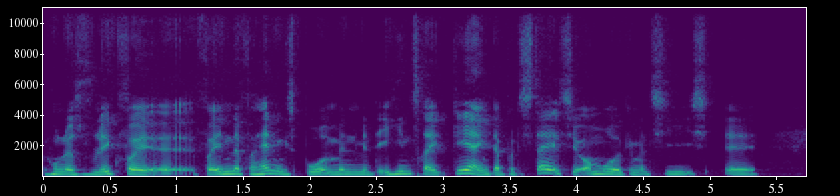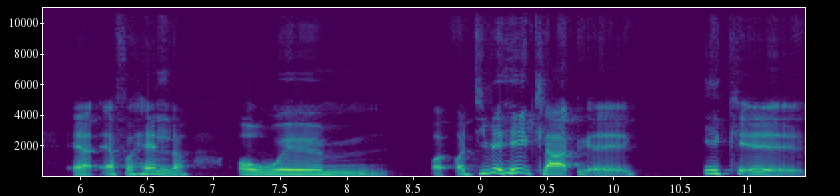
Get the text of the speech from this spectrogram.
hun er selvfølgelig ikke for, øh, for enden af forhandlingsbordet, men, men det er hendes regering, der på det statslige område, kan man sige, øh, er, er forhandler. Og, øh, og, og de vil helt klart øh, ikke øh,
